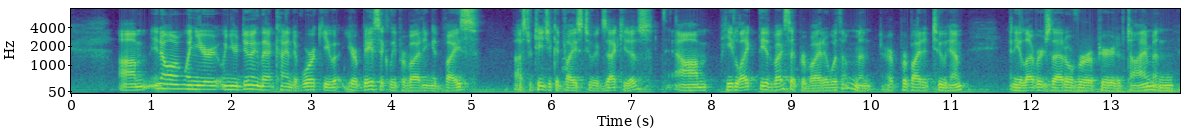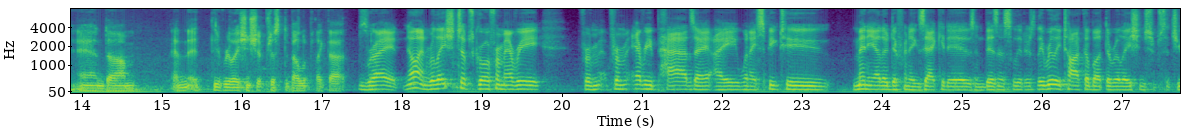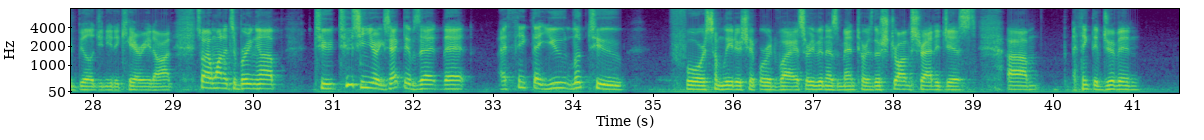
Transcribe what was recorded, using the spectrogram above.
Um, you know, when you're when you're doing that kind of work, you you're basically providing advice, uh, strategic advice to executives. Um, he liked the advice I provided with him and or provided to him, and he leveraged that over a period of time, and and um, and it, the relationship just developed like that. So. Right. No, and relationships grow from every from from every paths. I, I when I speak to many other different executives and business leaders, they really talk about the relationships that you build. You need to carry it on. So I wanted to bring up to two senior executives that that I think that you look to for some leadership or advice, or even as mentors. They're strong strategists. Um, I think they've driven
